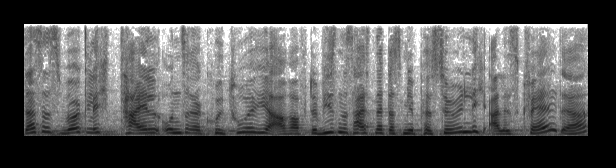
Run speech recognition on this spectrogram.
Das ist wirklich Teil unserer Kultur hier auch auf der Wiesen. Das heißt nicht, dass mir persönlich alles gefällt, ja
